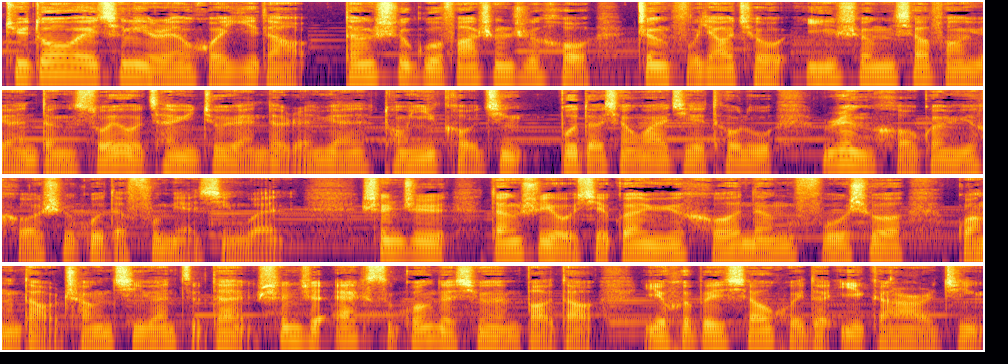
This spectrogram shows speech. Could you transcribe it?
据多位清理人回忆到，当事故发生之后，政府要求医生、消防员等所有参与救援的人员统一口径，不得向外界透露任何关于核事故的负面新闻。甚至当时有些关于核能辐射、广岛长崎原子弹，甚至 X 光的新闻报道，也会被销毁得一干二净。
